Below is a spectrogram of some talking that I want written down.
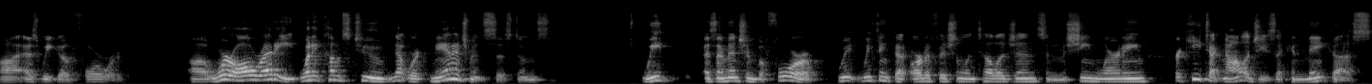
uh, as we go forward. Uh, we're already, when it comes to network management systems, we, as I mentioned before, we, we think that artificial intelligence and machine learning are key technologies that can make us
